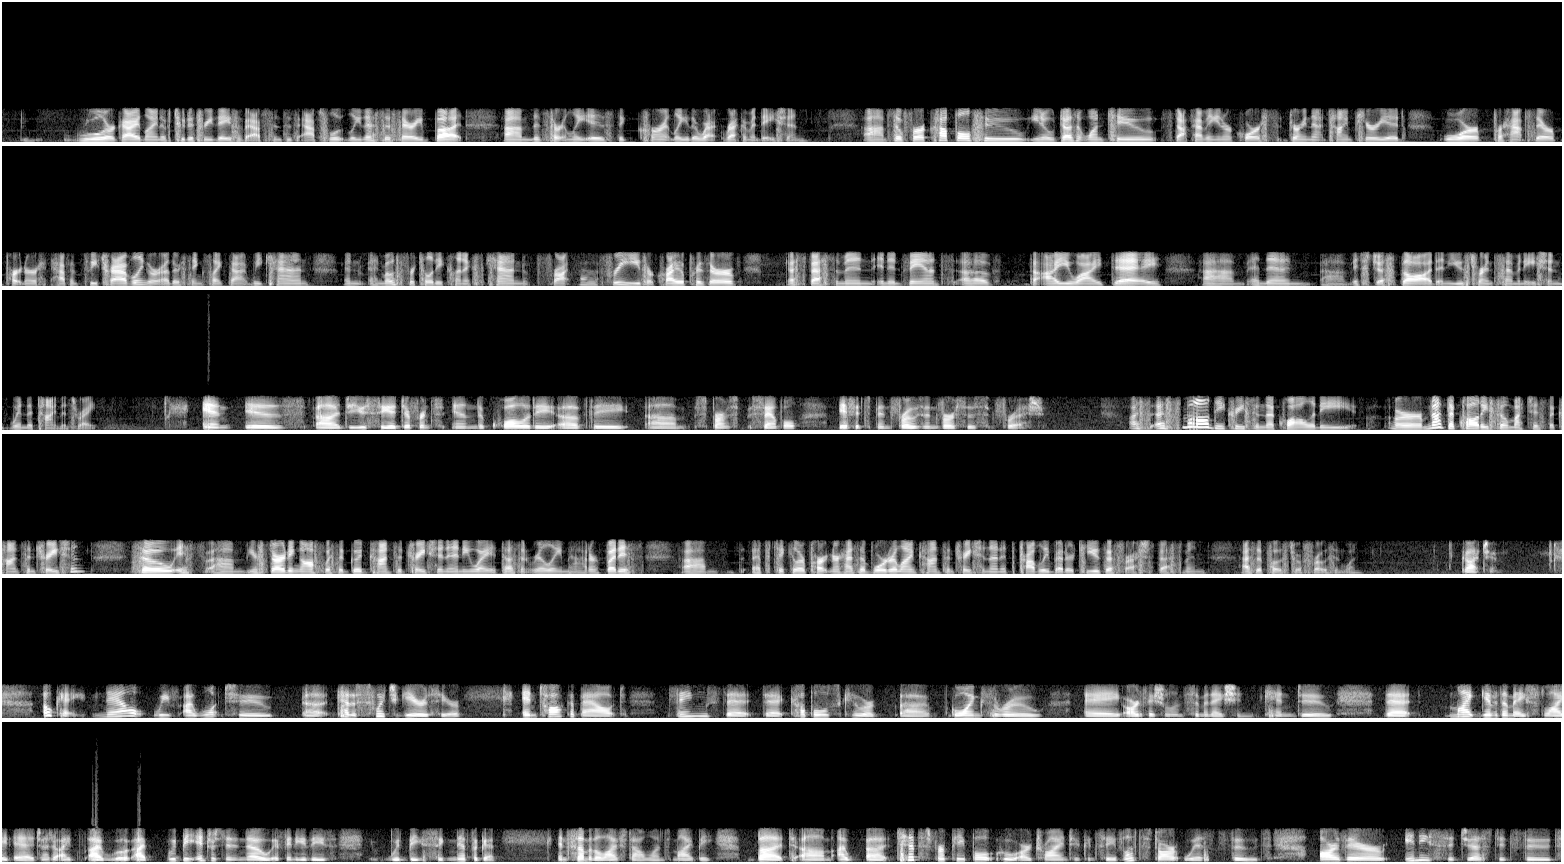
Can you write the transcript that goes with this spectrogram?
rule or guideline of two to three days of absence is absolutely necessary, but um, it certainly is the currently the re- recommendation. Um, so for a couple who you know doesn't want to stop having intercourse during that time period, or perhaps their partner happens to be traveling or other things like that, we can and, and most fertility clinics can uh, freeze or cryopreserve a specimen in advance of the IUI day um, and then um, it's just thawed and used for insemination when the time is right. And is uh, do you see a difference in the quality of the um, sperm sample if it's been frozen versus fresh? A, a small decrease in the quality or not the quality so much as the concentration. So if um, you're starting off with a good concentration anyway, it doesn't really matter. But if um, a particular partner has a borderline concentration, then it's probably better to use a fresh specimen as opposed to a frozen one. Gotcha. Okay, now we've. I want to uh, kind of switch gears here and talk about things that that couples who are uh, going through a artificial insemination can do that might give them a slight edge. I, I, I, I would be interested to know if any of these would be significant and some of the lifestyle ones might be. But um, I, uh, tips for people who are trying to conceive. Let's start with foods. Are there any suggested foods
